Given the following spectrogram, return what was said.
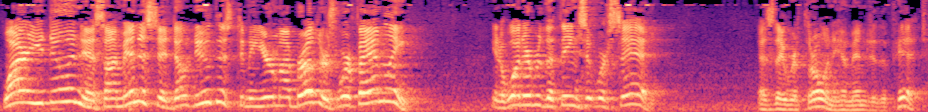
Why are you doing this? I'm innocent. Don't do this to me. You're my brothers. We're family. You know, whatever the things that were said as they were throwing him into the pit.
